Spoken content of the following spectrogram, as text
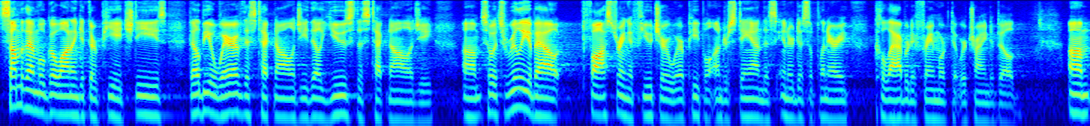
Some of them will go on and get their PhDs. They'll be aware of this technology. They'll use this technology. Um, so it's really about fostering a future where people understand this interdisciplinary collaborative framework that we're trying to build. Um,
